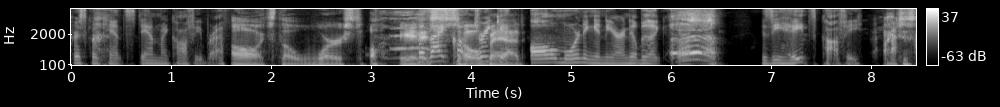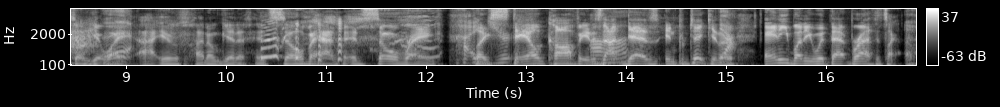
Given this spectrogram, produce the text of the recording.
Crisco can't stand my coffee breath. Oh, it's the worst. Oh. It Because I so co- drink bad. it all morning in here, and he'll be like, ugh, because he hates coffee. I just don't get why. I, ew, I don't get it. It's so bad. It's so rank. I Like dr- stale coffee. And it's Uh-huh. not Des in particular. Yeah. Anybody with that breath, it's like, oh.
